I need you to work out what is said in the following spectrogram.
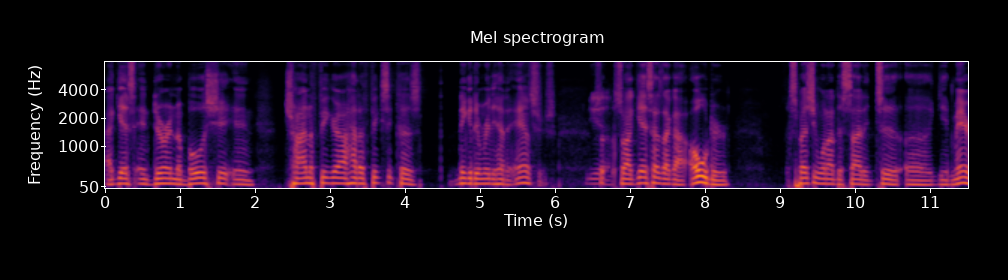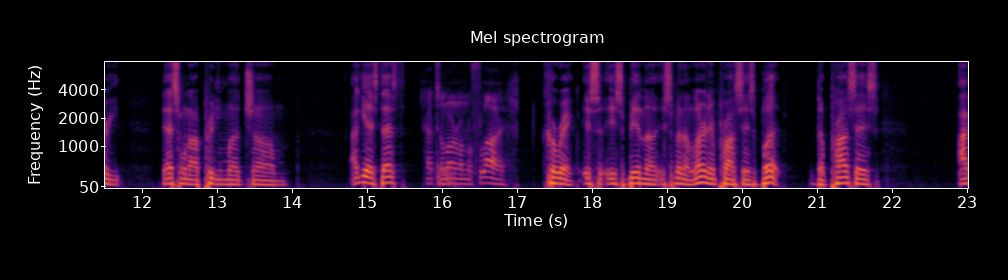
I guess, enduring the bullshit and trying to figure out how to fix it because nigga didn't really have the answers. Yeah. So, so I guess as I got older, especially when I decided to uh, get married, that's when I pretty much, um, I guess that's Had to learn on the fly. correct. It's it's been a it's been a learning process, but the process, I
